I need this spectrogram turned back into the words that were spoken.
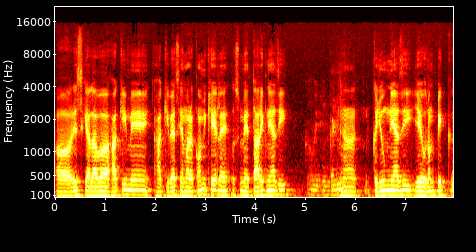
اور اس کے علاوہ ہاکی میں، ہاکی ویسے ہمارا قومی کھیل ہے، اس میں طارق نیازی قیوم نیازی، یہ اولمپک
